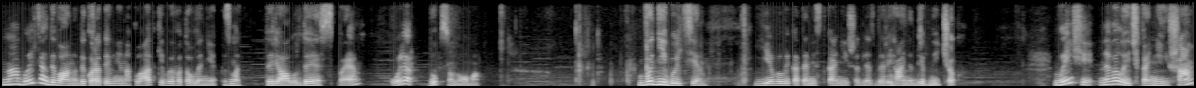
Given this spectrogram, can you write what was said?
На бильцях дивану декоративні накладки виготовлені з матеріалу ДСП, колір дубсонома. В одній бильці є велика та містка ніша для зберігання дрібничок. В іншій невеличка ніша.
